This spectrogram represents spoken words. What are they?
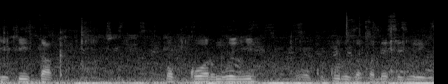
які так обкормлені. О, кукуруза по 10 гривень.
